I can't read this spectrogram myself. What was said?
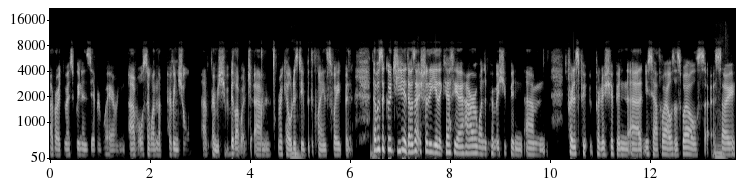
I rode the most winners everywhere, and I've also won the provincial uh, premiership, a bit like what um, Raquel just mm. did with the clean sweep. And that was a good year. That was actually the year that Kathy O'Hara won the premiership in um, apprenticeship in uh, New South Wales as well. So, mm. so,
